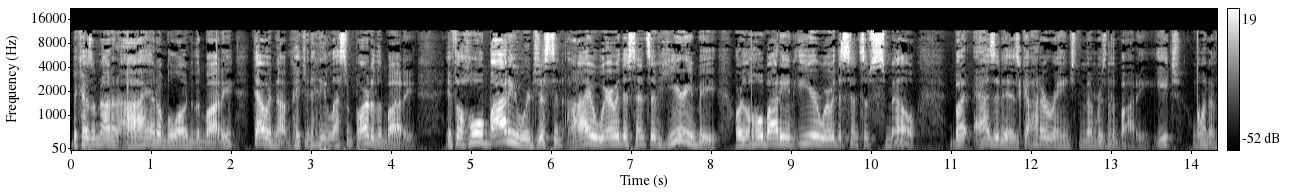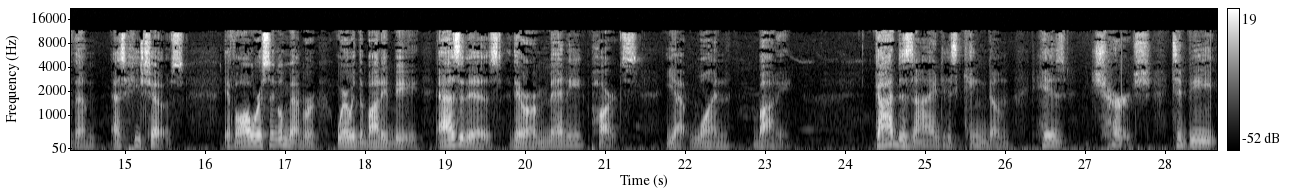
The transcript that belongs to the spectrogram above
Because I'm not an eye, I don't belong to the body, that would not make it any less a part of the body. If the whole body were just an eye, where would the sense of hearing be? Or the whole body an ear, where would the sense of smell? But as it is, God arranged the members of the body, each one of them, as He chose. If all were a single member, where would the body be? As it is, there are many parts, yet one body. God designed His kingdom, His church, to be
